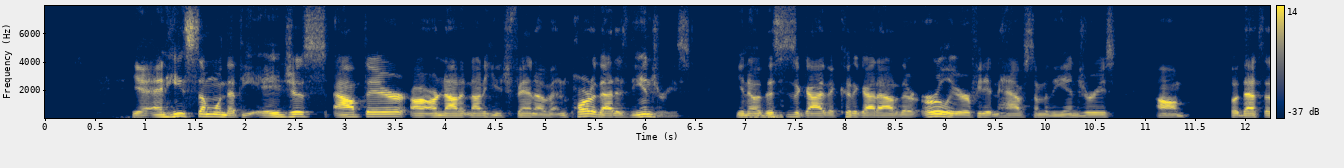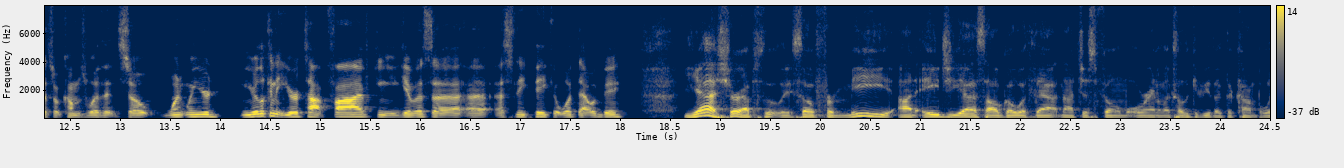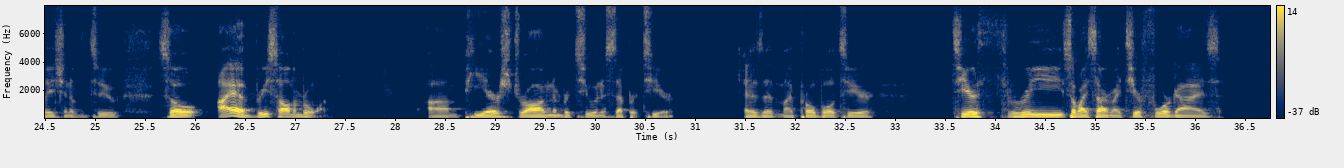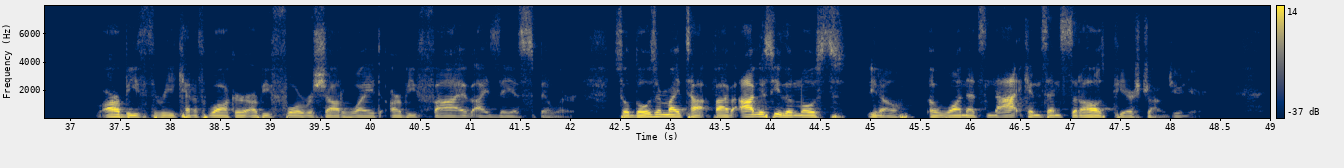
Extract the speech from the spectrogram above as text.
Yeah, and he's someone that the ages out there are not not a huge fan of, and part of that is the injuries. You know, mm-hmm. this is a guy that could have got out of there earlier if he didn't have some of the injuries. Um, but that's that's what comes with it. So when, when you're you're looking at your top five, can you give us a, a, a sneak peek at what that would be? Yeah, sure, absolutely. So for me on AGS, I'll go with that, not just film or analytics. I'll give you like the compilation of the two. So I have Breece Hall number one um, Pierre Strong, number two, in a separate tier as a, my Pro Bowl tier. Tier three, so my sorry, my tier four guys RB three, Kenneth Walker, RB four, Rachaad White, RB five, Isaiah Spiller. So those are my top five. Obviously, the most, you know, the one that's not consensus at all is Pierre Strong Jr.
